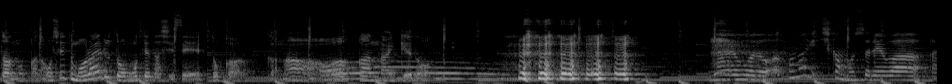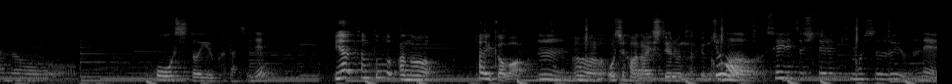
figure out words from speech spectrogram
たのかな？教えてもらえると思ってた姿勢とかかな？わかんないけど。なるほど。あこのしかもそれはあの奉仕という形で？いやちゃんとあの対価は、うん。うん、お支払いしてるんだけど。じゃあ成立してる気もするよね、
